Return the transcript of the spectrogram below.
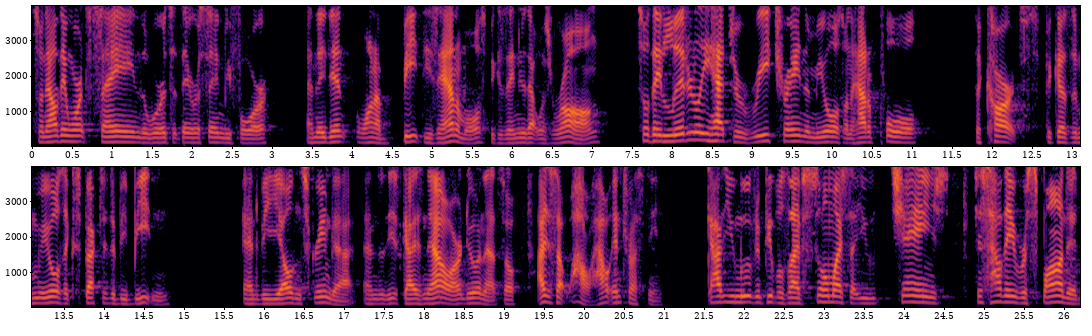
So now they weren't saying the words that they were saying before and they didn't want to beat these animals because they knew that was wrong. So they literally had to retrain the mules on how to pull the carts because the mules expected to be beaten and to be yelled and screamed at. And these guys now aren't doing that. So I just thought, wow, how interesting. God, you moved in people's lives so much that you changed just how they responded,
